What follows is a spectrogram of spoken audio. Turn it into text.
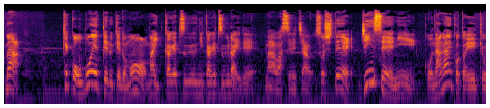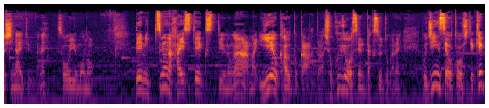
まあ結構覚えてるけども、まあ、1ヶ月2ヶ月ぐらいで、まあ、忘れちゃう。そして人生にこう長いこと影響しないというかねそういうもの。で3つ目のハイステークスっていうのが、まあ、家を買うとかあとは職業を選択するとかね。こう人生を通して結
